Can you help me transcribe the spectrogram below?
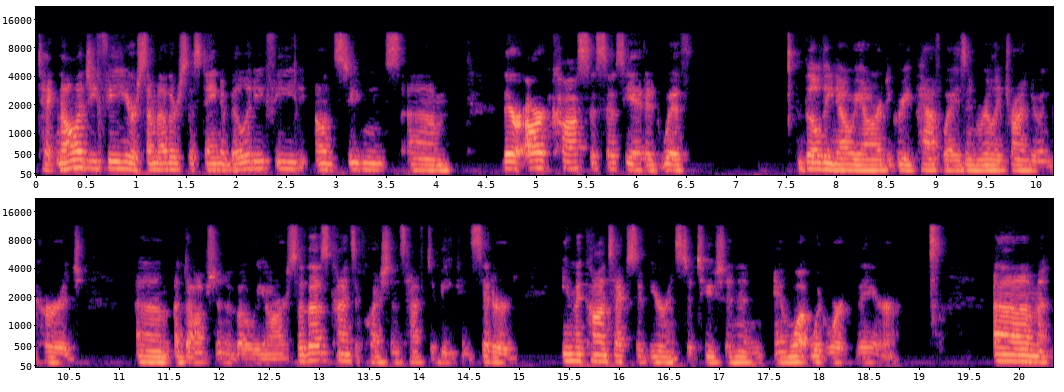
technology fee or some other sustainability fee on students? Um, there are costs associated with building OER degree pathways and really trying to encourage um, adoption of OER. So those kinds of questions have to be considered in the context of your institution and, and what would work there. Um,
